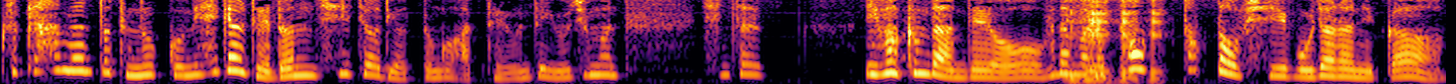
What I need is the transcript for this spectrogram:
그렇게 하면 또 등록금이 해결되던 시절이었던 것 같아요. 근데 요즘은 진짜 이만큼도 안 돼요. 흔한 말로 턱, 턱도 없이 모자라니까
